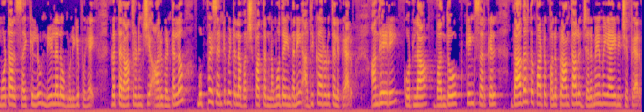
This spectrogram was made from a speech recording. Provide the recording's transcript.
మోటార్ సైకిళ్ళు నీళ్ళలో మునిగిపోయాయి. గత రాత్రి నుంచి ఆరు గంటల్లో ముప్పై సెంటీమీటర్ల వర్షపాతం నమోదైందని అధికారులు తెలిపారు. అంధేరి కోర్లా బందో కింగ్ సర్కిల్ దాదర్తో పాటు పలు ప్రాంతాలు జలమయమయ్యాయని చెప్పారు.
